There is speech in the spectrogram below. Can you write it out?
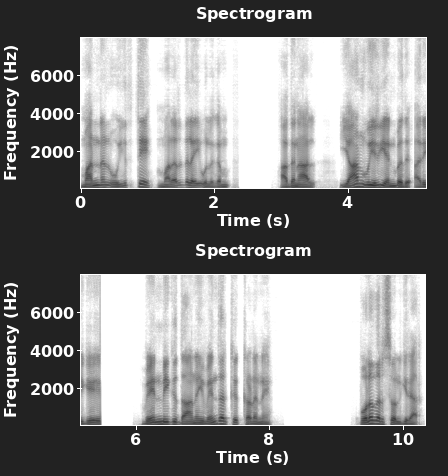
மன்னன் உயிர்த்தே மலர்தலை உலகம். அதனால் யான் உயிர் என்பது அருகே. வேண்மிகு தானை வெந்தற்குக் கடனே. புலவர் சொல்கிறார்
